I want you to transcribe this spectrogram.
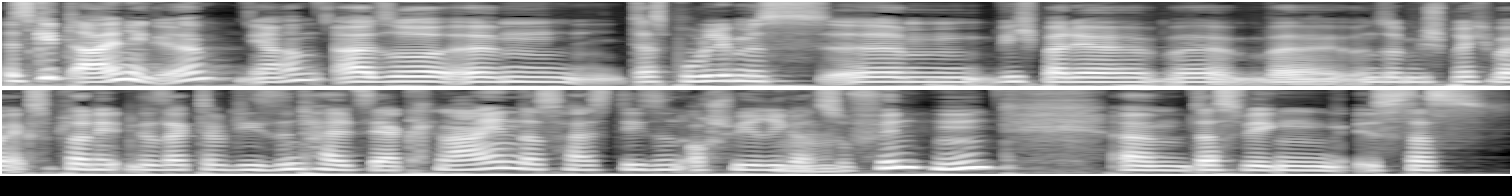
Es gibt einige, ja. Also ähm, das Problem ist, ähm, wie ich bei, der, bei, bei unserem Gespräch über Exoplaneten gesagt habe, die sind halt sehr klein, das heißt, die sind auch schwieriger mhm. zu finden. Ähm, deswegen ist das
